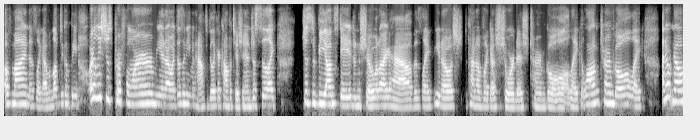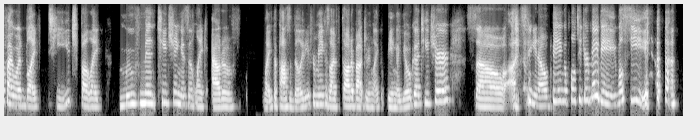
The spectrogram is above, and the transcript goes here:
of mine is like I would love to compete or at least just perform, you know, it doesn't even have to be like a competition, just to like just to be on stage and show what I have is like, you know, sh- kind of like a shortish term goal. Like long-term goal, like I don't know if I would like teach, but like movement teaching isn't like out of like the possibility for me because I've thought about doing like being a yoga teacher. So, uh, you know, being a pole teacher, maybe we'll see.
